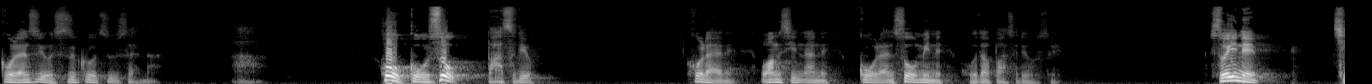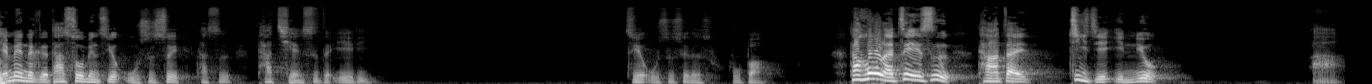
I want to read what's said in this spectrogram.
果然是有四过之神呐、啊，啊，或果寿八十六。后来呢，王行安呢，果然寿命呢，活到八十六岁。所以呢，前面那个他寿命只有五十岁，他是他前世的业力，只有五十岁的福报。他后来这一世，他在季节引诱，啊，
